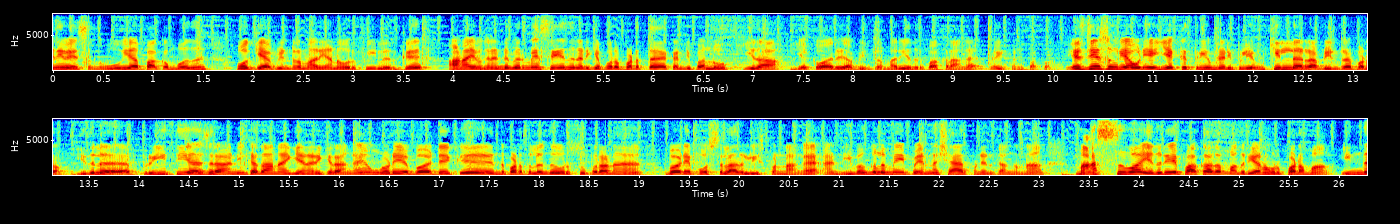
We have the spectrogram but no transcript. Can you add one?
எனிவேஸ் அந்த மூவியாக பார்க்கும்போது ஓகே அப்படின்ற மாதிரியான ஒரு ஃபீல் இருக்குது ஆனால் இவங்க ரெண்டு பேருமே சேர்ந்து நடிக்க போகிற படத்தை கண்டிப்பாக லோக்கி தான் இயக்குவார் அப்படின்ற மாதிரி எதிர்பார்க்குறாங்க. வெயிட் பண்ணி பார்க்கலாம். எஸ்ஜே சூர்யாவுடைய இயக்கத்திலையும் நடிப்புலையும் கில்லர் அப்படின்ற படம். இதில் பிரீத்தி ஹஸ்ரானி கதாநாயகியாக நடிக்கிறாங்க. இவங்களுடைய பர்த்டேக்கு இந்த படத்துலேருந்து ஒரு சூப்பரான பர்த்டே போஸ்டெல்லாம் ரிலீஸ் பண்ணாங்க. அண்ட் இவங்களுமே இப்போ என்ன ஷேர் பண்ணியிருக்காங்கன்னா மாசுவாக எதிரே பார்க்காத மாதிரியான ஒரு படமாக இந்த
